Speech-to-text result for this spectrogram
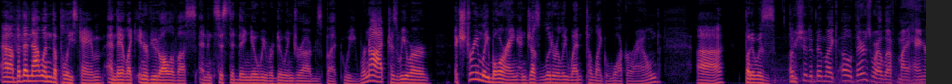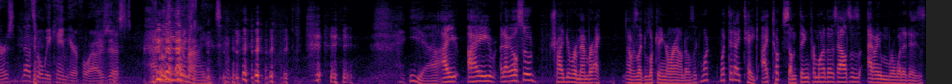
uh, but then that one, the police came and they like interviewed all of us and insisted they knew we were doing drugs, but we were not because we were extremely boring and just literally went to like walk around. Uh, but it was You should have been like, oh, there's where I left my hangers. That's what we came here for. I was just. These are mine. yeah, I I and I also tried to remember. I I was like looking around. I was like, what what did I take? I took something from one of those houses. I don't even remember what it is.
